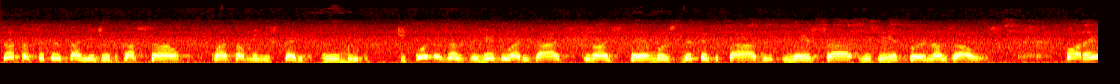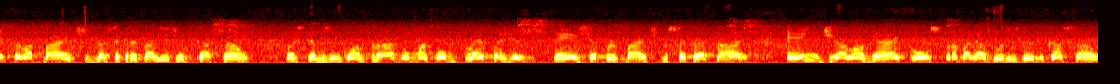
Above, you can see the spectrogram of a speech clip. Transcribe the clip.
tanto à Secretaria de Educação quanto ao Ministério Público, de todas as irregularidades que nós temos detectado nessa, nesse retorno às aulas. Porém, pela parte da Secretaria de Educação, nós temos encontrado uma completa resistência por parte do secretário em dialogar com os trabalhadores da educação.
